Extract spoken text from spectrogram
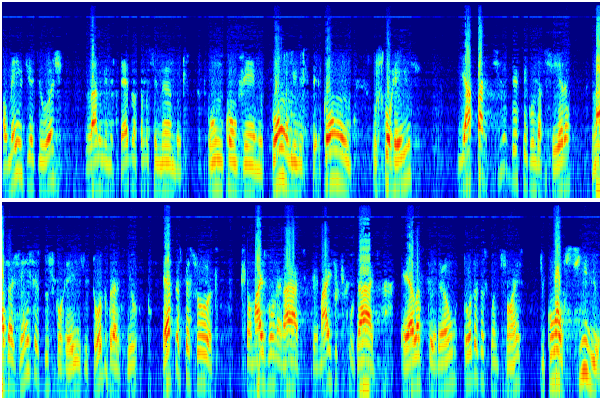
ao meio-dia de hoje, lá no Ministério, nós estamos assinando um convênio com, o com os Correios e a partir de segunda-feira, nas agências dos Correios de todo o Brasil, essas pessoas que são mais vulneráveis, que têm mais dificuldade, elas terão todas as condições de, com auxílio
